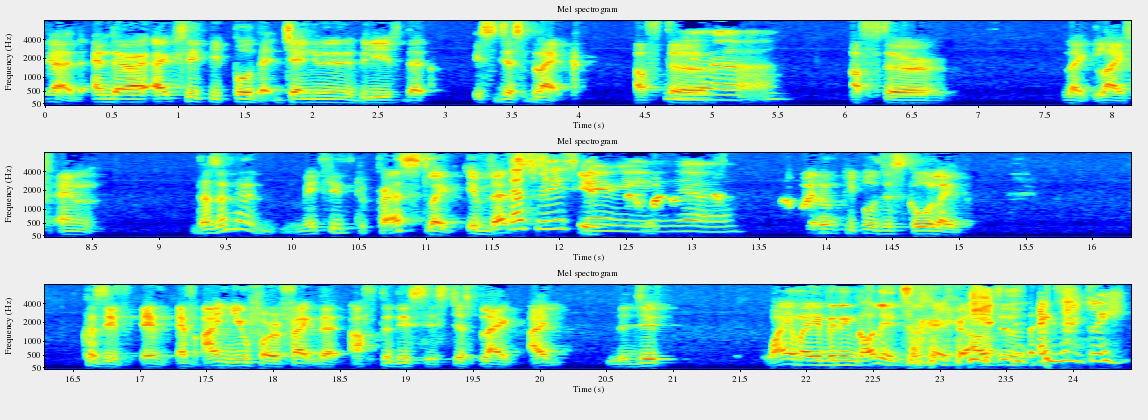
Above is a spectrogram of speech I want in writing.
yeah, and there are actually people that genuinely believe that it's just black after Yeah. after like life, and doesn't that make you depressed? Like if that's That's really it, scary. Yeah. Why don't people just go like? Because if, if if I knew for a fact that after this is just black, I legit. Why am I even in college? I'll just exactly.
